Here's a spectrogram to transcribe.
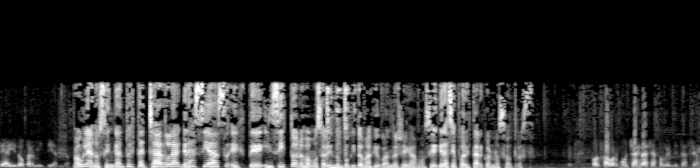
se ha ido permitiendo. Paula, nos encantó esta charla, gracias, este, insisto, nos vamos sabiendo un poquito más que cuando llegamos. ¿eh? Gracias por estar con nosotros. Por favor, muchas gracias por la invitación.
